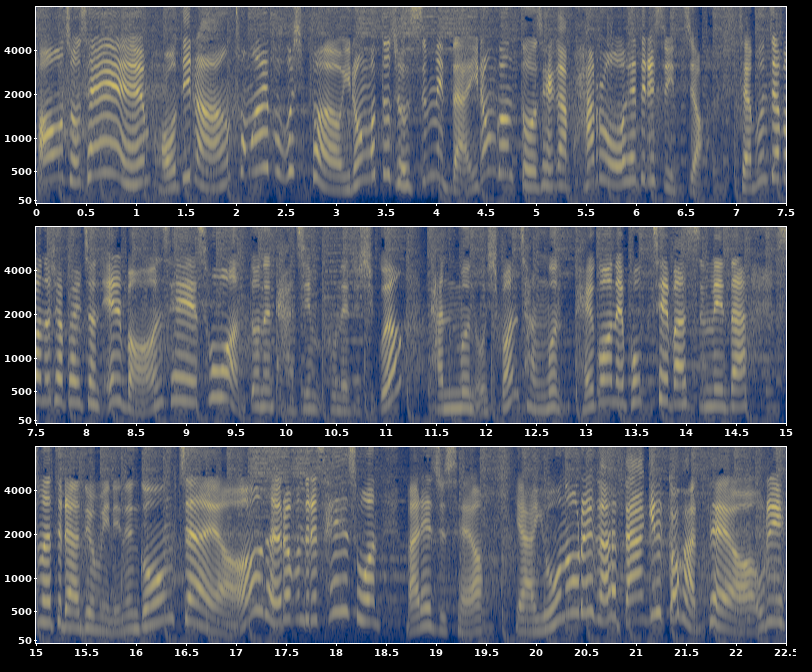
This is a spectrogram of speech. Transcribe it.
아우 저 새해 버디랑 통화해보고 싶어요. 이런 것도 좋습니다. 이런 건 또 제가 바로 해드릴 수 있죠. 자 문자번호 샵 8001번 새해 소원 또는 다짐 보내주시고요. 단문 50원 장문 100원의 복채 받습니다. 스마트 라디오 미니는 공짜예요. 자 여러분들의 새해 소원 말해주세요. 야 요 노래가 딱일 것 같아요. 우리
